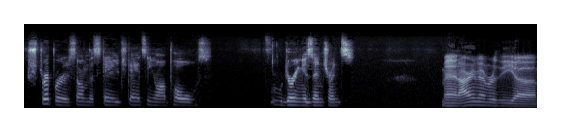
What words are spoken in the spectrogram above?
strippers on the stage dancing on poles during his entrance. Man, I remember the uh,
